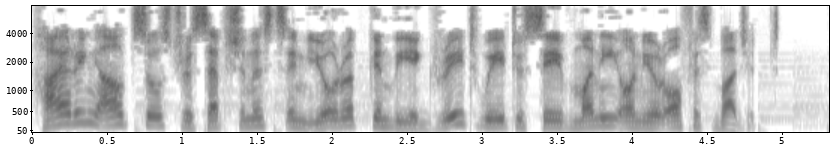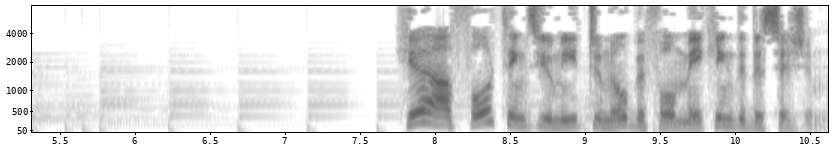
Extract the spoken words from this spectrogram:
Hiring outsourced receptionists in Europe can be a great way to save money on your office budget. Here are 4 things you need to know before making the decision.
